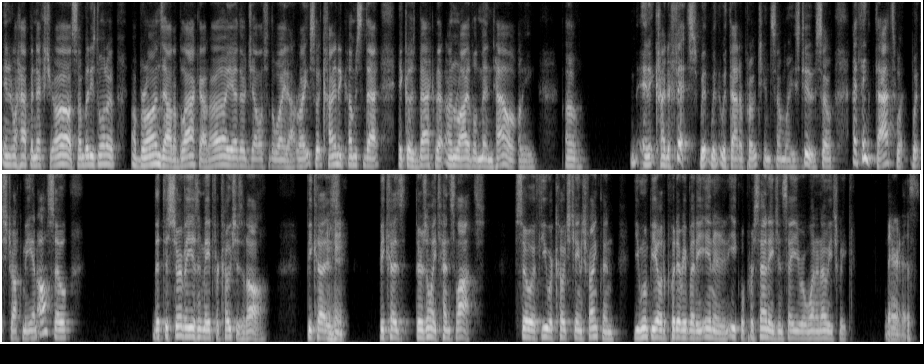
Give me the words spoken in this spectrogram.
and it'll happen next year. Oh, somebody's doing a, a bronze out, a blackout. Oh, yeah, they're jealous of the white out, right? So it kind of comes to that, it goes back to that unrivaled mentality of, and it kind of fits with, with, with that approach in some ways too. So I think that's what, what struck me. And also that the survey isn't made for coaches at all because, mm-hmm. because there's only 10 slots. So if you were Coach James Franklin, you wouldn't be able to put everybody in at an equal percentage and say you were one and zero oh each week. There it is.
